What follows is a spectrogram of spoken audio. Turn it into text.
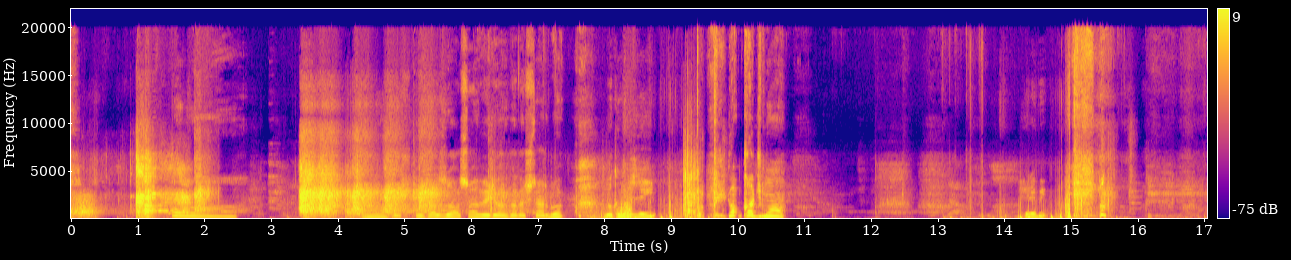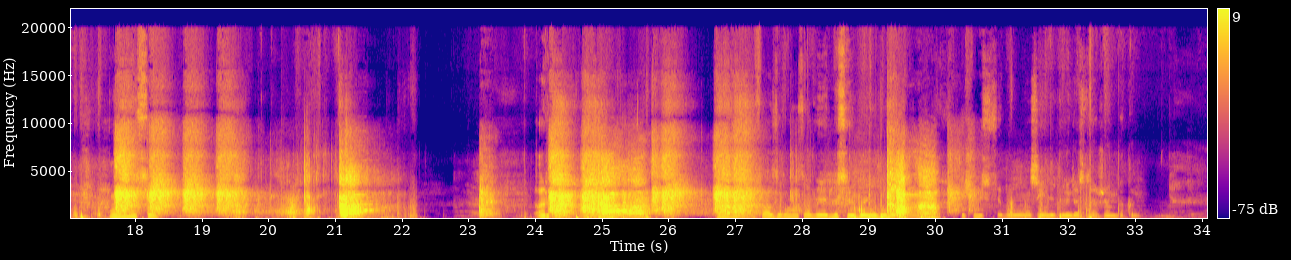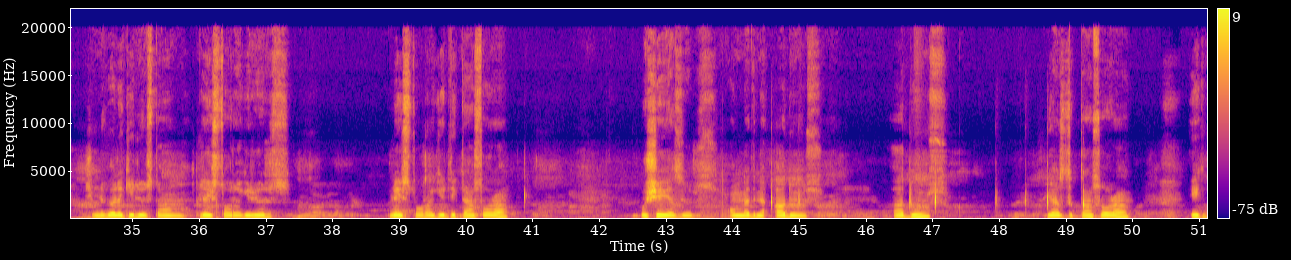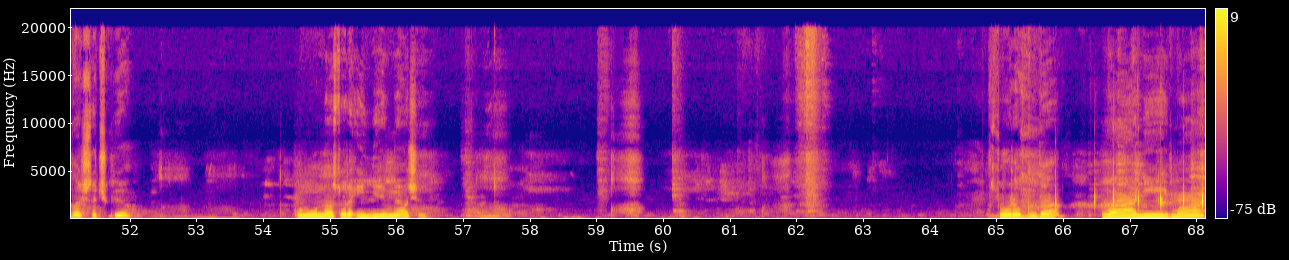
İşte fazla hasar veriyor arkadaşlar bu. Bakın izleyin. Ya kaçma. Hele bir bak. Ha, neyse. Arkadaşlar fazla hasar verebilirsiniz. Ben. Ve Şimdi size bunu nasıl indirdiğimi göstereceğim. Bakın. Şimdi böyle geliyoruz tamam mı? Play Store'a giriyoruz. Play Store'a girdikten sonra o şey yazıyoruz. Onun adını Adunus. Adunus yazdıktan sonra ilk başta çıkıyor. Bunu ondan sonra indirin ve açın. Sonra burada Vanimation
